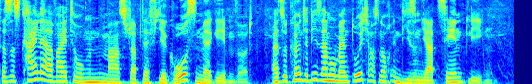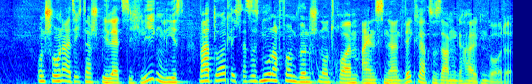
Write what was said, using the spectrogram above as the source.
dass es keine Erweiterungen im Maßstab der vier Großen mehr geben wird, also könnte dieser Moment durchaus noch in diesem Jahrzehnt liegen. Und schon als ich das Spiel letztlich liegen ließ, war deutlich, dass es nur noch von Wünschen und Träumen einzelner Entwickler zusammengehalten wurde.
